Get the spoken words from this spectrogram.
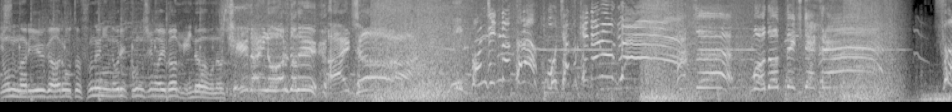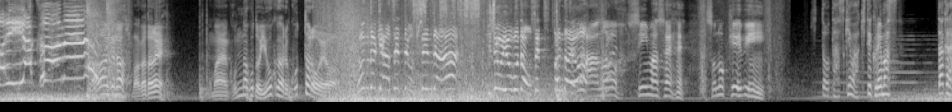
どんな理由があろうと船に乗り込んじまえば皆同じ。経済のあるだねあいつは。日本人だったらお茶漬け戻ってきてくれ!最悪あ騒ぐな。バカだれお前こんなことよくあるこったろうよ。どんだけ焦って押してんだ!非常用ボタン押せっつったんだよ!あのすいません。その警備員きっと助けは来てくれます。だから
